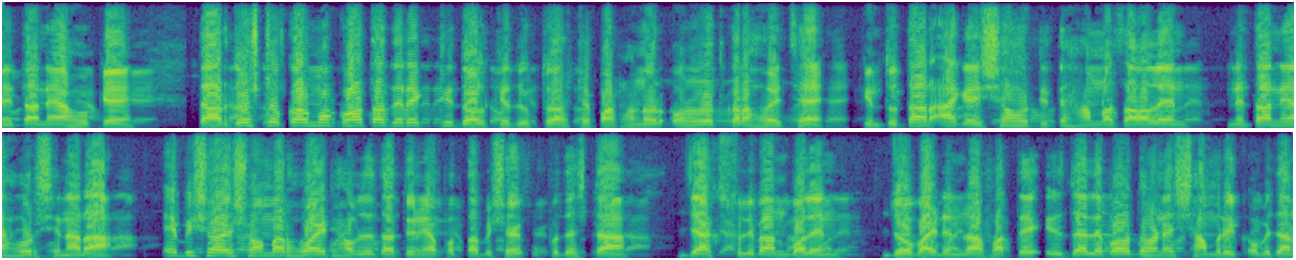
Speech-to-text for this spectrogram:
নেতানিয়াহুকে তার জ্যেষ্ঠ কর্মকর্তাদের একটি দলকে যুক্তরাষ্ট্রে পাঠানোর অনুরোধ করা হয়েছে, কিন্তু তার আগেই শহরটিতে হামলা চালালেন নেতানিয়াহুর সেনারা। এ বিষয়ে সোমবার হোয়াইট হাউসের জাতীয় নিরাপত্তা বিষয়ক উপদেষ্টা জ্যাক সুলিভান বলেন, জো বাইডেন রাফাতে ইসরায়েলে বড় ধরনের সামরিক অভিযান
